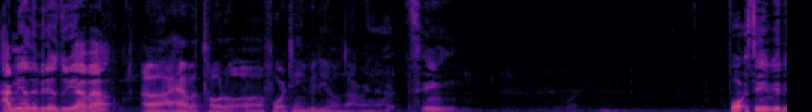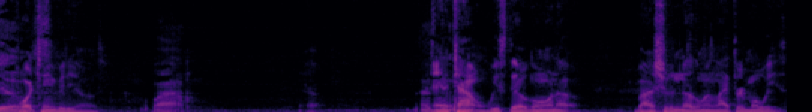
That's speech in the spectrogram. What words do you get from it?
how many other videos do you have out? Uh, I have a total of 14 videos out right now. 14. 14 videos. 14 videos. Wow. Yep. That's And dope. counting. We still going up. About to shoot another one in like three more weeks.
